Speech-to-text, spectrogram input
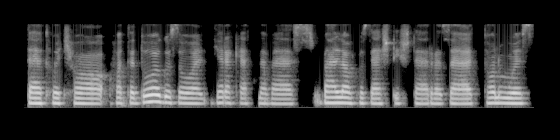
Tehát, hogyha ha te dolgozol, gyereket nevelsz, vállalkozást is tervezel, tanulsz,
